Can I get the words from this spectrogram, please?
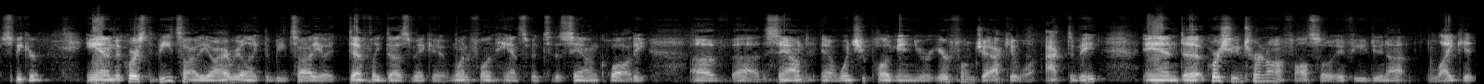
speaker, and of course, the Beats audio. I really like the Beats audio. It definitely does make a wonderful enhancement to the sound quality of uh, the sound. You know, once you plug in your earphone jack, it will activate, and uh, of course, you can turn off also if you do not like it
